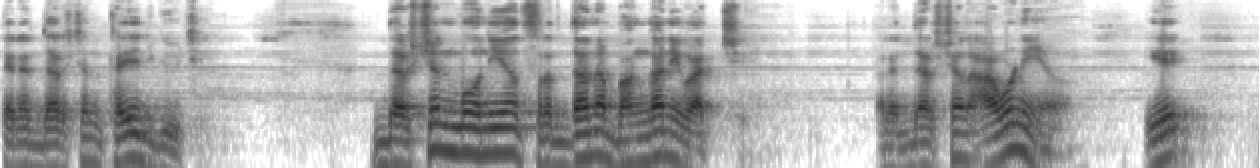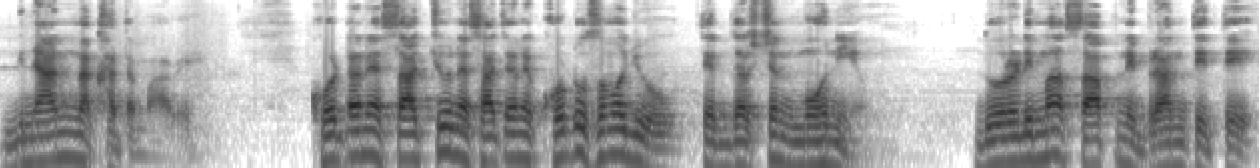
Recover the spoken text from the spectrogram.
તેને દર્શન થઈ જ ગયું છે. દર્શન મોહનીય શ્રદ્ધાના ભાંગાની વાત છે અને દર્શન આવરણીય એ જ્ઞાનના ખાતામાં આવે. ખોટાને સાચું ને સાચાને ખોટું સમજવું તે દર્શન મોહનીય. દોરડીમાં સાપની ભ્રાંતિ તે.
